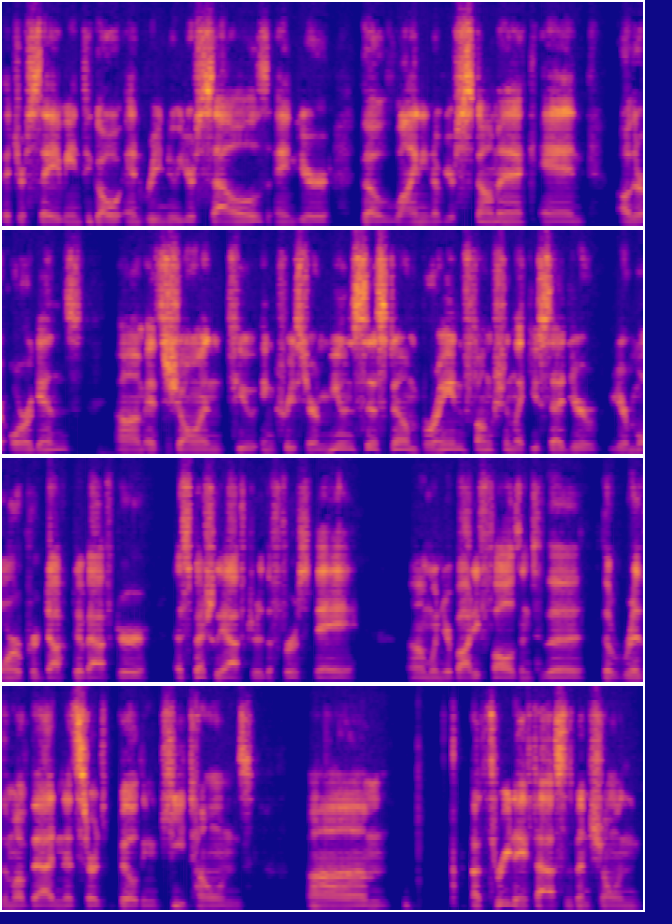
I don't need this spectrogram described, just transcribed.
that you're saving to go and renew your cells and your the lining of your stomach and other organs. Um, it's shown to increase your immune system, brain function. Like you said, you're you're more productive after, especially after the first day, um, when your body falls into the the rhythm of that and it starts building ketones um, a three day fast has been shown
